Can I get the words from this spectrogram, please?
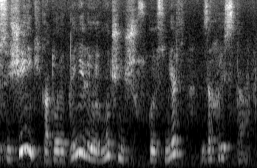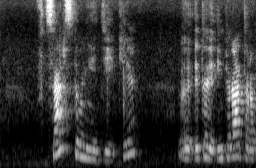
священники, которые приняли мученическую смерть за Христа. В царствовании Дикия, это император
